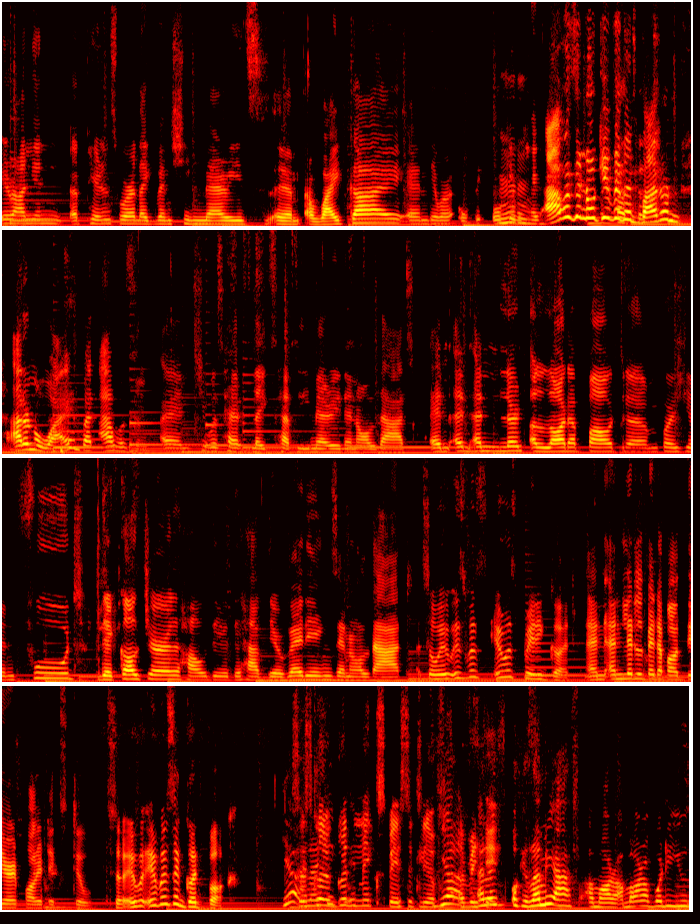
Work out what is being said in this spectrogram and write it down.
iranian uh, parents were like when she marries um, a white guy and they were okay, okay with Mm. it. i wasn't okay with it but i don't I don't know why, but I wasn't. And she was he- like happily married and all that, and and, and learned a lot about um, Persian food, their culture, how they, they have their weddings and all that. So it, was was it was pretty good, and and little bit about their politics too. So it, it was a good book. Yeah, so it's and I got a good it- mix basically of yeah, everything. and I, okay, let me ask Amara. Amara, what do you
